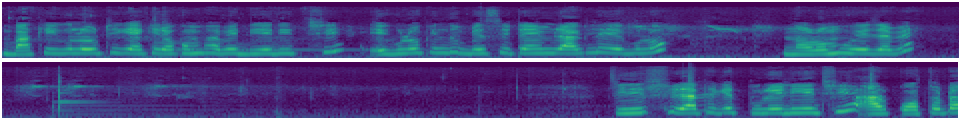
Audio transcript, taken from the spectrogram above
বাকিগুলোও ঠিক একই রকমভাবে দিয়ে দিচ্ছি। এগুলো কিন্তু বেশি টাইম রাখলে এগুলো নরম হয়ে যাবে। চিনির শিরা থেকে তুলে নিয়েছি, আর কতটা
